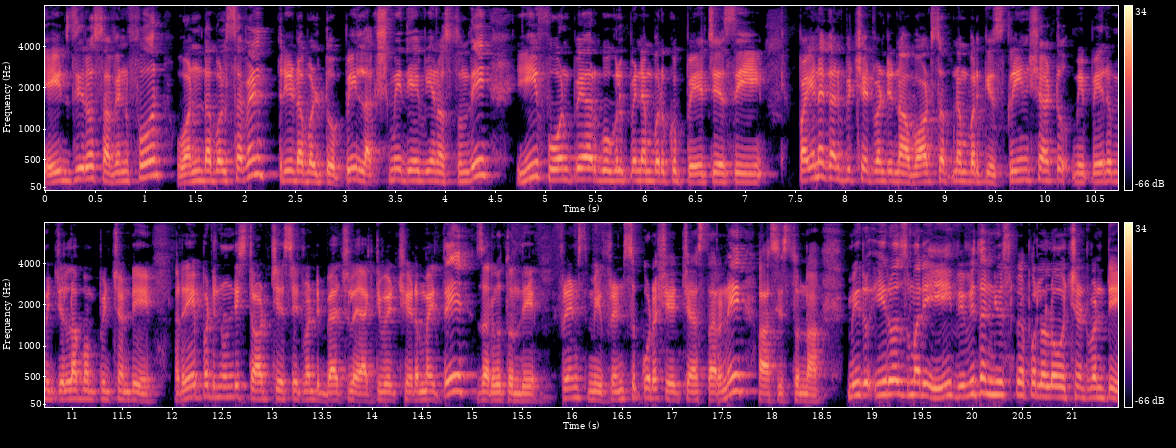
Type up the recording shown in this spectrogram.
eight zero seven four one double seven three double two. P Lakshmidevi అని వస్తుంది. ఈ ఫోన్పే ఆర్ గూగుల్ పే నెంబర్కు పే చేసి పైన కనిపించేటువంటి నా వాట్సాప్ నెంబర్కి స్క్రీన్ షాట్ మీ పేరు మీ జిల్లా పంపించండి. రేపటి నుండి స్టార్ట్ చేసేటువంటి బ్యాచ్లో యాక్టివేట్ చేయడం అయితే జరుగుతుంది. ఫ్రెండ్స్ మీ ఫ్రెండ్స్ కూడా షేర్ చేస్తారని ఆశిస్తున్నా. మీరు ఈరోజు మరి వివిధ న్యూస్ పేపర్లలో వచ్చినటువంటి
